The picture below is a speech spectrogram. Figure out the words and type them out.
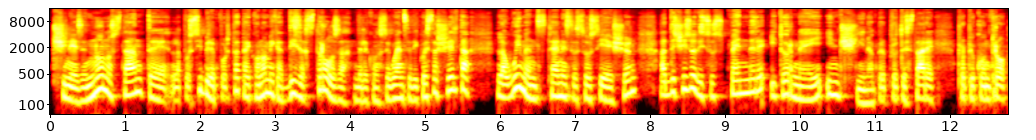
cinese, nonostante la possibile portata economica disastrosa delle conseguenze di questa scelta, la Women's Tennis Association ha deciso di sospendere i tornei in Cina per protestare proprio contro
